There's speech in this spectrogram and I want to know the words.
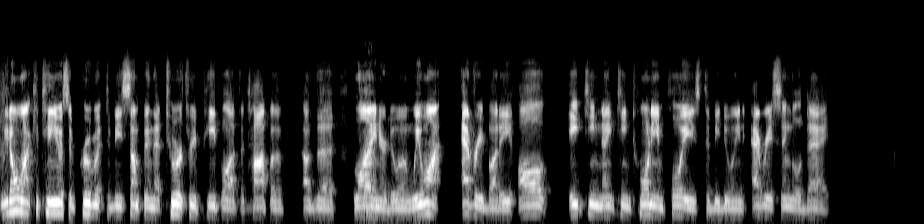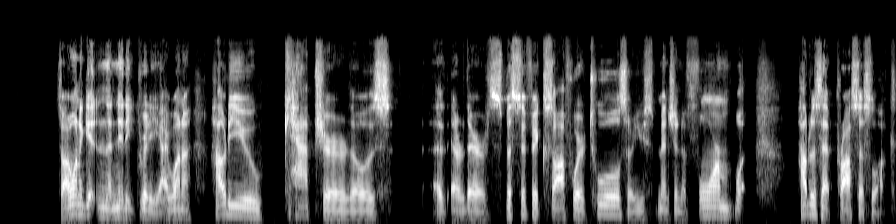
we don't want continuous improvement to be something that two or three people at the top of of the line are doing. We want everybody all 18 19 20 employees to be doing every single day. So i want to get in the nitty gritty i want to how do you capture those uh, are there specific software tools? Or you mentioned a form? What how does that process look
